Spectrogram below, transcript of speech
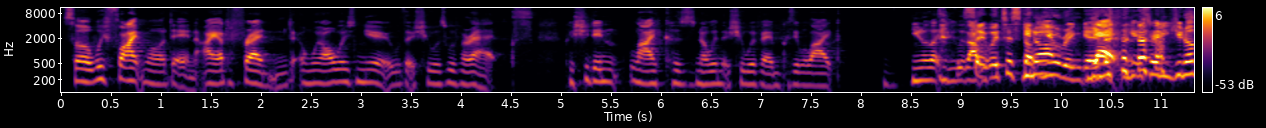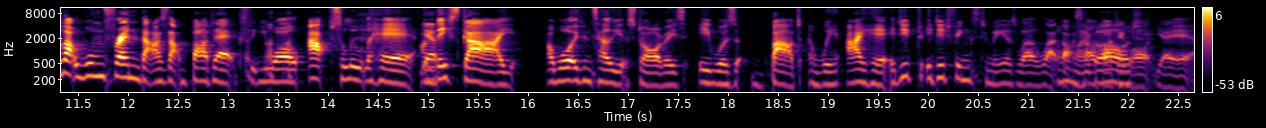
So with flight mode in, I had a friend, and we always knew that she was with her ex because she didn't like us knowing that she was with him because he were like. You know that you that, So to stop know- you ringing. Yeah, you, so you know that one friend that has that bad ex that you all absolutely hate, and Yep. this guy, I won't even tell you stories. He was bad, and we I hate. He did he did things to me as well. Like that's Oh how bad he was. Yeah, yeah.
